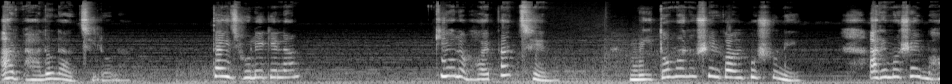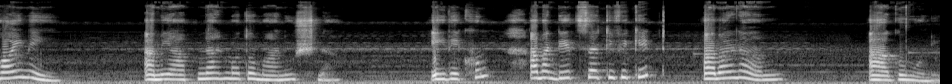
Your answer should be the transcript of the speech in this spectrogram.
আর ভালো লাগছিল না। তাই ঝুলে গেলাম। কি হলো, ভয় পাচ্ছেন? মৃত মানুষের গল্প শুনে আরে মশাই, ভয় নেই। আমি আপনার মতো মানুষ না। এই দেখুন, আমার ডেথ সার্টিফিকেট আমার নাম আগমনী।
